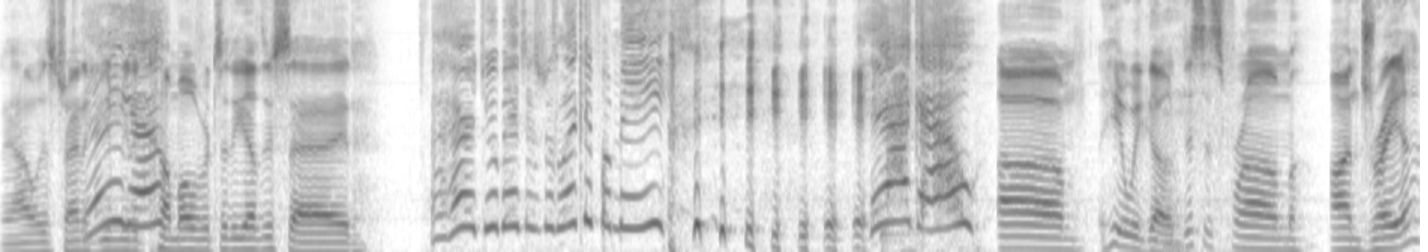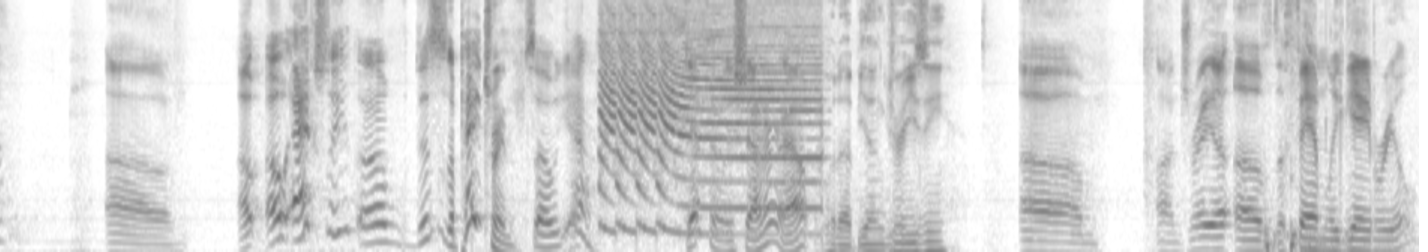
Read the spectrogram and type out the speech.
They're always trying to There get you me to come over to the other side. I heard you bitches was looking for me. Here I go. Um, here we go. This is from Andrea. Uh, oh, oh, actually, uh, this is a patron. So yeah, definitely shout her out. What up, young Dreezy? Um, Andrea of the Family Gabriel.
